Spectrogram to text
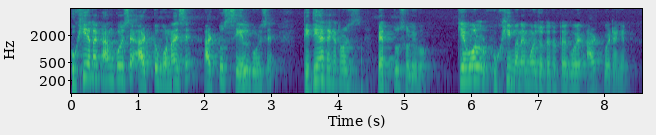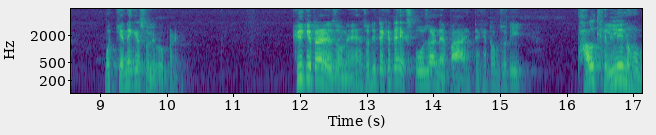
সুখী এটা কাম কৰিছে আৰ্টটো বনাইছে আৰ্টটো চেল কৰিছে। তেতিয়াহে তেখেতৰ পেটটো চলিব। কেৱল সুখী মানে মই য'তে ত'তে গৈ আৰ্ট কৰি থাকিম, মই কেনেকৈ চলিব পাৰিম? ক্ৰিকেটাৰ এজনে যদি তেখেতে এক্সপ'জাৰ নেপায়, তেখেতক যদি ভালো খেলিলেই নহ'ব,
